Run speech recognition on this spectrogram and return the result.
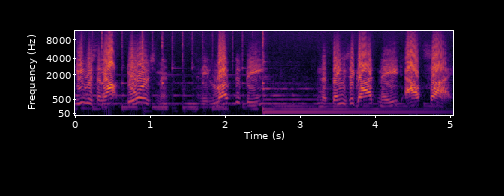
he was an outdoorsman, and he loved to be in the things that God made outside.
